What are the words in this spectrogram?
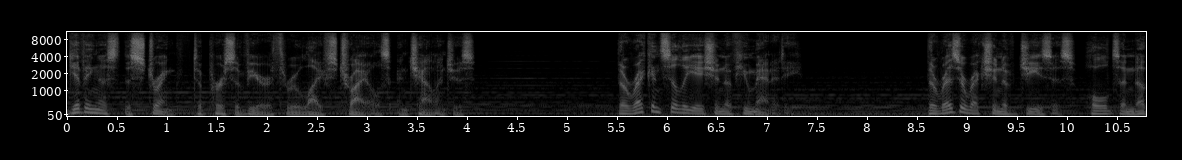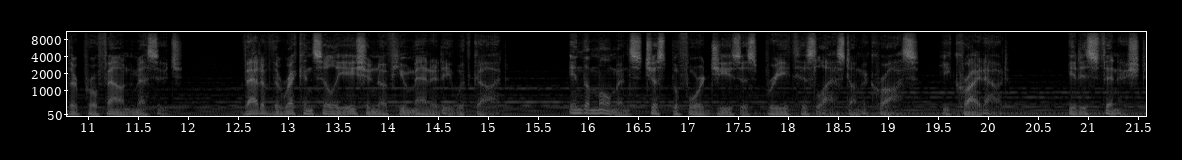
giving us the strength to persevere through life's trials and challenges. The reconciliation of humanity. The resurrection of Jesus holds another profound message, that of the reconciliation of humanity with God. In the moments just before Jesus breathed his last on the cross, he cried out, It is finished.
